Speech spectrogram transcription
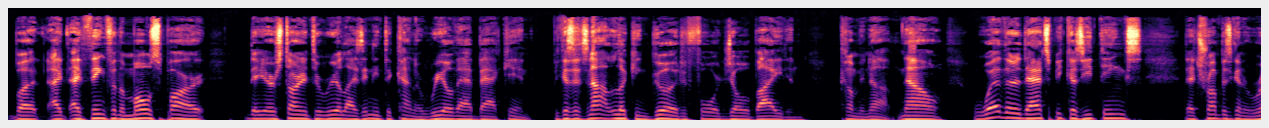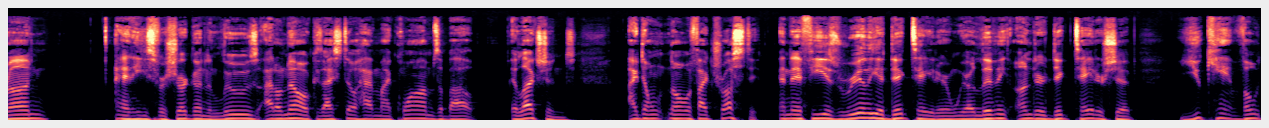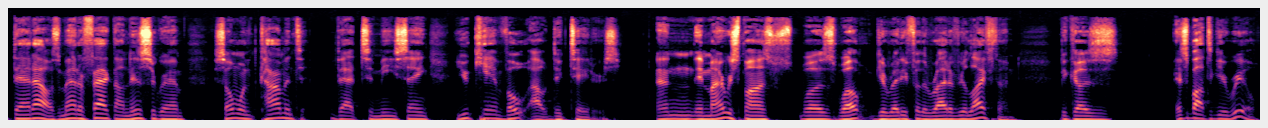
But I, I think for the most part, they are starting to realize they need to kind of reel that back in because it's not looking good for Joe Biden coming up. Now, whether that's because he thinks that Trump is going to run and he's for sure going to lose, I don't know because I still have my qualms about elections. I don't know if I trust it. And if he is really a dictator and we are living under dictatorship, you can't vote that out. As a matter of fact, on Instagram, someone commented that to me saying, you can't vote out dictators. And in my response was, well, get ready for the ride of your life then, because it's about to get real.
